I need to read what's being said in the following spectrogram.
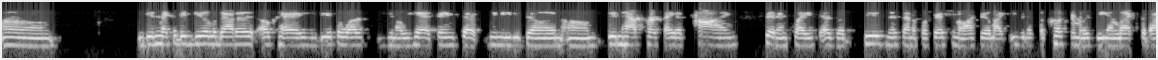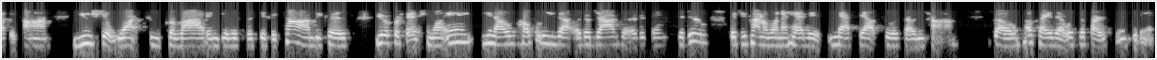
Um, didn't make a big deal about it. Okay, you did the work. You know, we had things that we needed done. Um, didn't have per se a time set in place as a business and a professional, I feel like even if the customer is being lax about the time, you should want to provide and give a specific time because you're a professional and, you know, hopefully you got other jobs or other things to do, but you kind of want to have it mapped out to a certain time. So, okay, that was the first incident.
